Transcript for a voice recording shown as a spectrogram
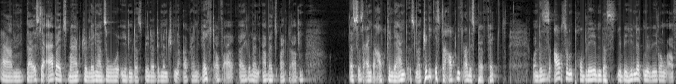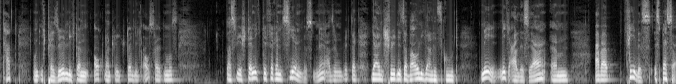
ähm, da ist der Arbeitsmarkt schon länger so, eben, dass behinderte Menschen auch ein Recht auf allgemeinen Arbeitsmarkt haben, dass das einfach auch gelernt ist. Natürlich ist da auch nicht alles perfekt. Und das ist auch so ein Problem, das die Behindertenbewegung oft hat und ich persönlich dann auch natürlich ständig aushalten muss, dass wir ständig differenzieren müssen. Ne? Also wird gesagt, ja, in Schweden ist aber auch nicht alles gut. Nee, nicht alles, ja. Ähm, aber vieles ist besser.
